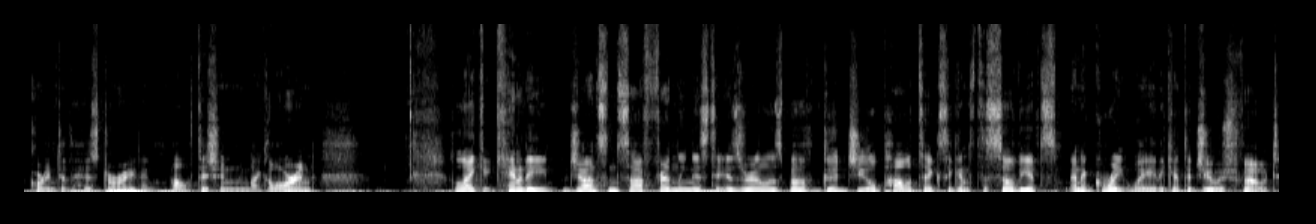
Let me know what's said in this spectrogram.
according to the historian and politician Michael Oren. Like Kennedy, Johnson saw friendliness to Israel as both good geopolitics against the Soviets and a great way to get the Jewish vote.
